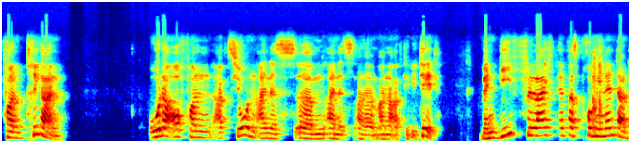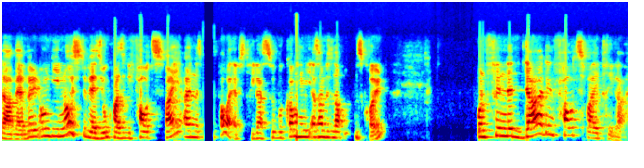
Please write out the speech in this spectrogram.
von Triggern oder auch von Aktionen eines, ähm, eines, ähm, einer Aktivität, wenn die vielleicht etwas prominenter da wären, weil um die neueste Version, quasi die V2 eines Power Apps Triggers zu bekommen, nämlich erstmal ein bisschen nach unten scrollen und finde da den V2 Trigger.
